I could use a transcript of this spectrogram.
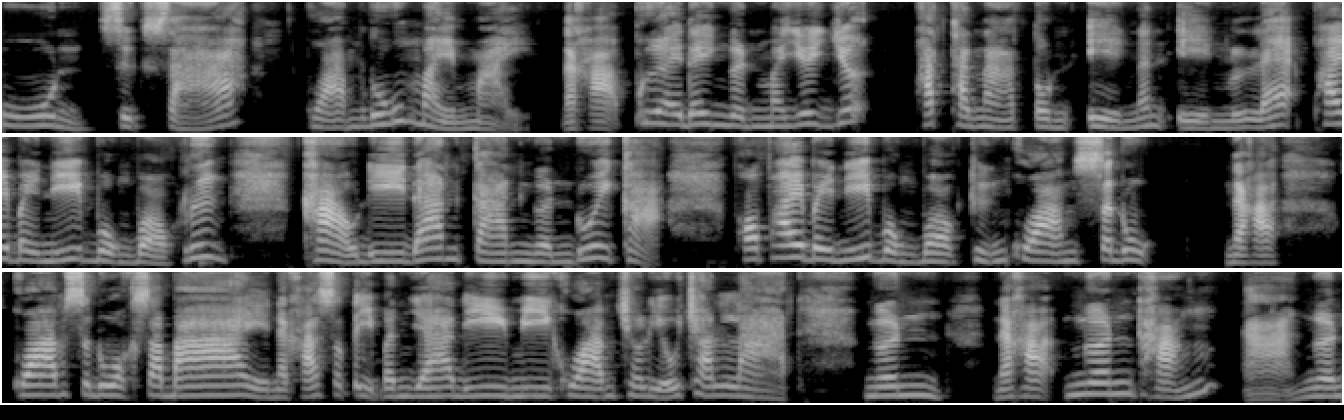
มูลศึกษาความรู้ใหม่ๆนะคะ เพื่อให้ได้เงินมาเยอะๆพัฒนาตนเองนั่นเอง และไพ่ใบนี้บ่งบอกเรื่องข่าวดีด้านการเงินด้วยค่ะ เพราะไพ่ใบนี้บ่งบอกถึงความสะดวก นะคะ ความสะดวกสบายนะคะ สติปัญญาดีมีความเฉลียวฉลาด เงินนะคะ เงินถังอ่าเงิน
